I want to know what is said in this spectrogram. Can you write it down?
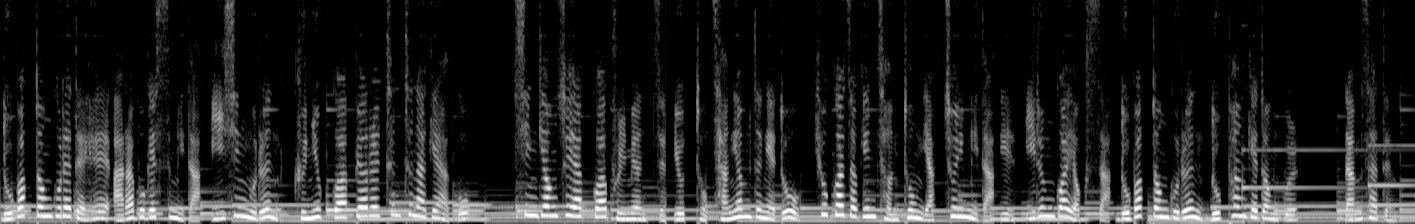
노박덩굴에 대해 알아보겠습니다. 이 식물은 근육과 뼈를 튼튼하게 하고 신경쇠약과 불면증, 요통, 장염 등에도 효과적인 전통 약초입니다. 1. 이름과 역사 노박덩굴은 노판개덩굴, 남사 등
